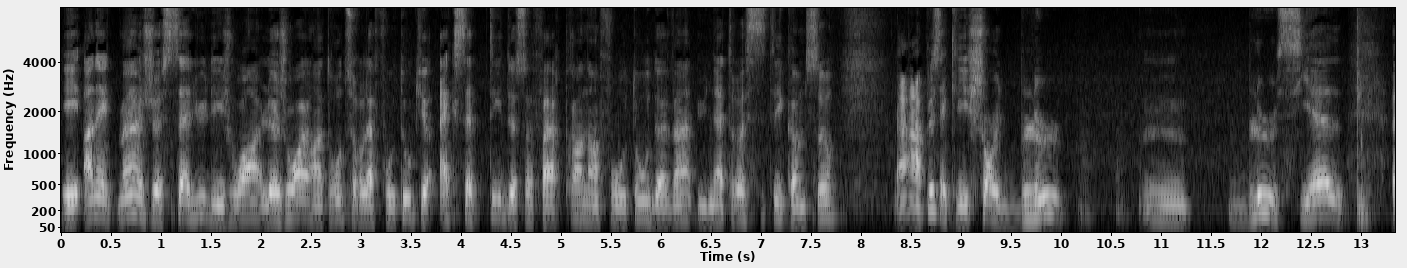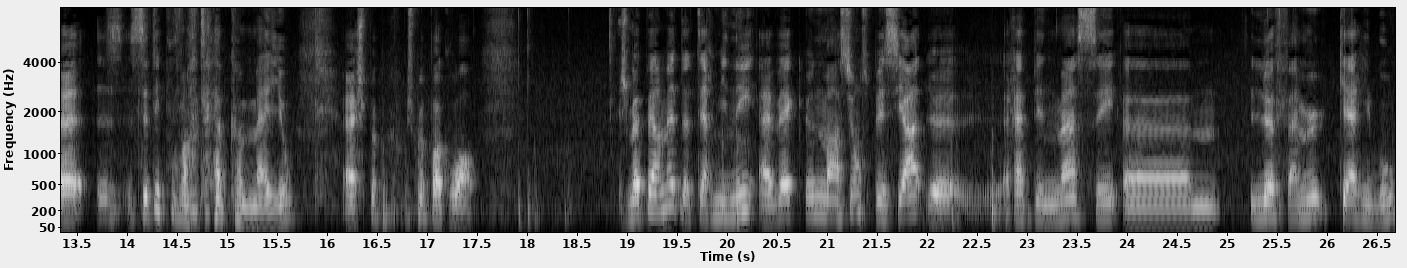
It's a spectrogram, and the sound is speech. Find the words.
Et honnêtement, je salue les joueurs, le joueur, entre autres, sur la photo, qui a accepté de se faire prendre en photo devant une atrocité comme ça. En plus, avec les shorts bleus, hmm, bleu ciel, euh, c'est épouvantable comme maillot. Euh, je peux, je peux pas croire. Je me permets de terminer avec une mention spéciale euh, rapidement, c'est euh, le fameux caribou.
